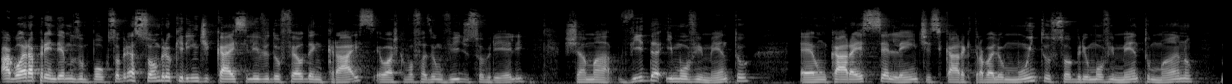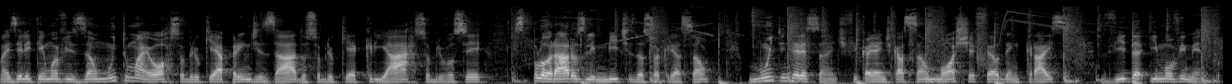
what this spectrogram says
agora aprendemos um pouco sobre a sombra. Eu queria indicar esse livro do Feldenkrais. Eu acho que vou fazer um vídeo sobre ele. Chama Vida e Movimento. É um cara excelente, esse cara que trabalhou muito sobre o movimento humano, mas ele tem uma visão muito maior sobre o que é aprendizado, sobre o que é criar, sobre você explorar os limites da sua criação. Muito interessante. Fica aí a indicação Moshe Feldenkrais, Vida e Movimento.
